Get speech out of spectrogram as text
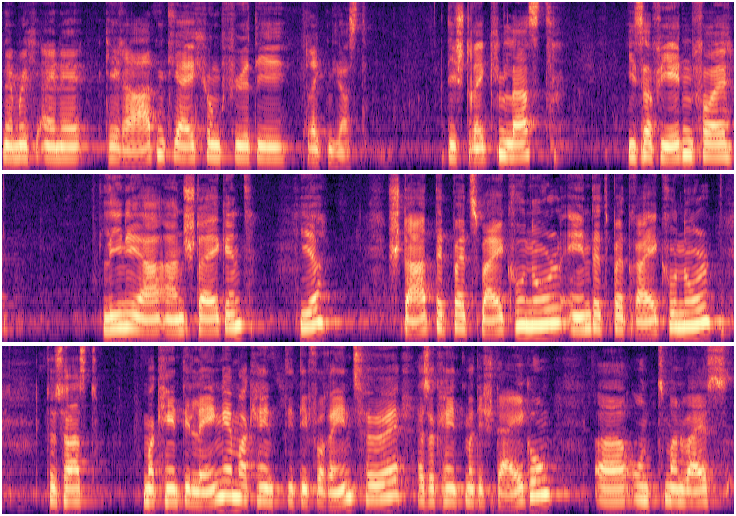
nämlich eine Geradengleichung für die Streckenlast. Die Streckenlast ist auf jeden Fall linear ansteigend hier, startet bei 2Q0, endet bei 3Q0. Das heißt, man kennt die Länge, man kennt die Differenzhöhe, also kennt man die Steigung äh, und man weiß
